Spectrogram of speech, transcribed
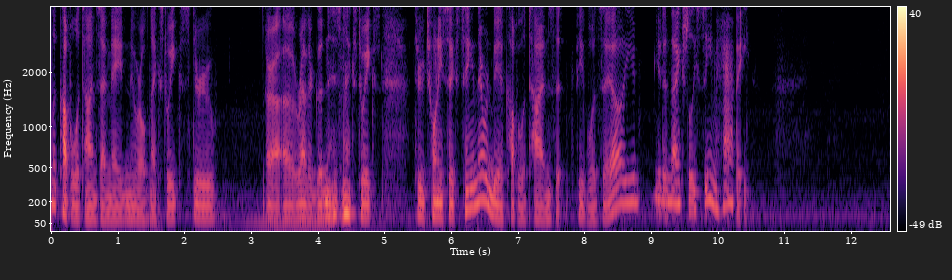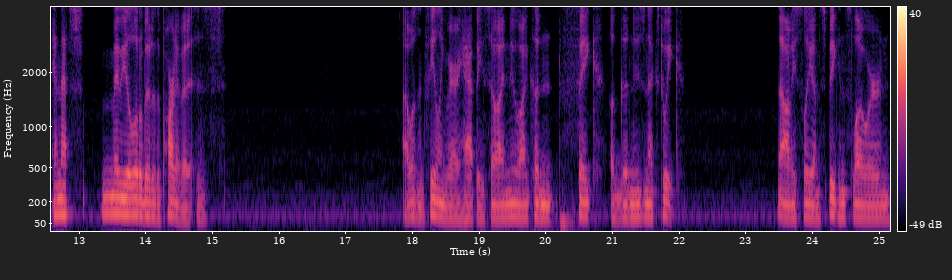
a couple of times I made New World Next Week's through, or uh, rather Good News Next Week's through 2016. There would be a couple of times that people would say, "Oh, you you didn't actually seem happy," and that's maybe a little bit of the part of it is I wasn't feeling very happy, so I knew I couldn't fake a good news next week. Now, obviously, I'm speaking slower and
